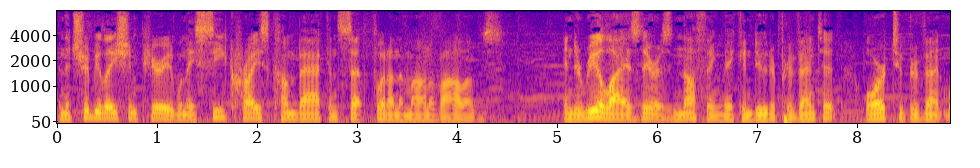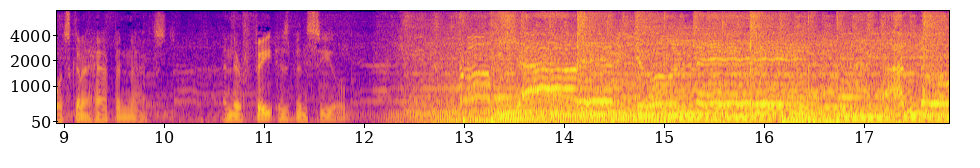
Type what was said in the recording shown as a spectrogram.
in the tribulation period when they see Christ come back and set foot on the Mount of Olives and to realize there is nothing they can do to prevent it or to prevent what's going to happen next. And their fate has been sealed. darkest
